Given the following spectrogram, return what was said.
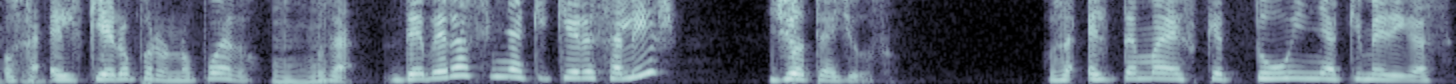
o sea, el quiero pero no puedo. O sea, ¿de veras Iñaki quiere salir? Yo te ayudo. O sea, el tema es que tú, Iñaki, me digas,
